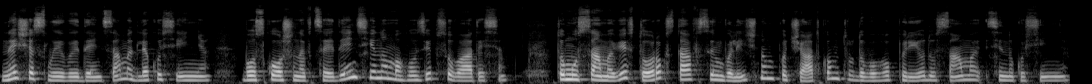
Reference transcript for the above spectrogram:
нещасливий день саме для косіння, бо скошене в цей день сіно могло зіпсуватися. Тому саме вівторок став символічним початком трудового періоду саме сінокосіння.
